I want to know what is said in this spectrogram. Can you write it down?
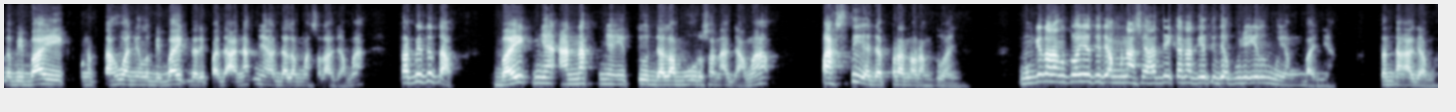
lebih baik, pengetahuan yang lebih baik daripada anaknya dalam masalah agama, tapi tetap baiknya anaknya itu dalam urusan agama pasti ada peran orang tuanya. Mungkin orang tuanya tidak menasihati karena dia tidak punya ilmu yang banyak tentang agama.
